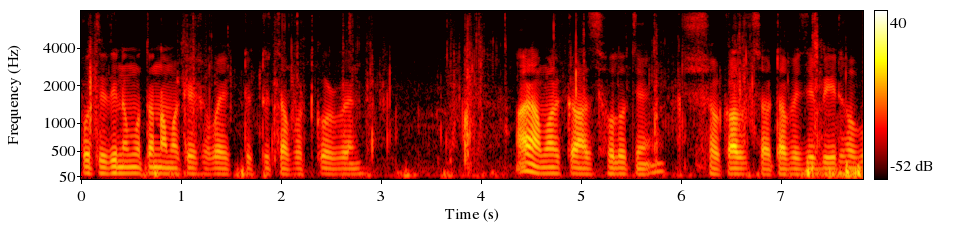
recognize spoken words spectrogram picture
প্রতিদিনের মতন আমাকে সবাই একটু একটু সাপোর্ট করবেন। আর আমার কাজ হলো যে, সকাল ছটা বেজে বের হব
